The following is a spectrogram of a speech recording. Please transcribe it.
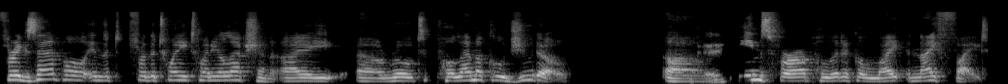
For example, in the for the 2020 election, I uh, wrote polemical judo um, okay. themes for our political light, knife fight,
